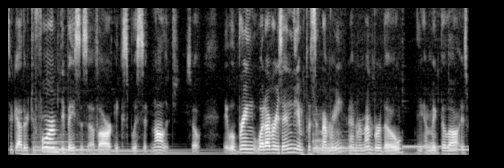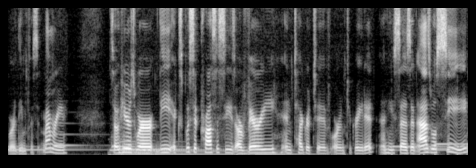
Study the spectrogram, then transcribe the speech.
together to form the basis of our explicit knowledge. So it will bring whatever is in the implicit memory. And remember, though, the amygdala is where the implicit memory so here's where the explicit processes are very integrative or integrated. And he says, and as we'll see,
